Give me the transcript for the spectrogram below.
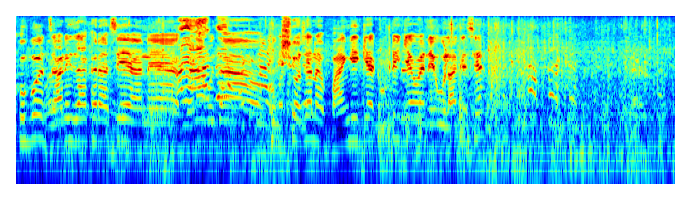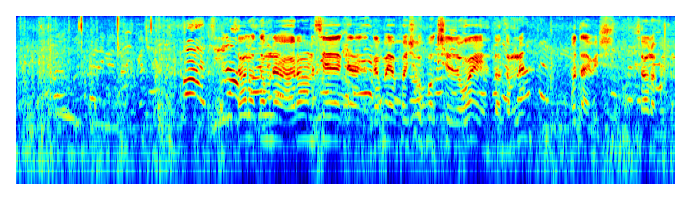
ખૂબ જ જાડી ઝાખરા છે અને ઘણા બધા વૃક્ષો છે ને ભાંગી ગયા તૂટી ગયા હોય ને એવું લાગે છે. ચાલો તમને હરણ છે કે ગમે પશુ પક્ષી હોય તો તમને બતાવીશ. ચાલો મિત્રો.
